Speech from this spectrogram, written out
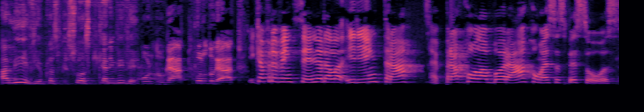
alívio para as pessoas que querem viver. Pulo do gato, pulo do gato. E que a Prevent Senior ela iria entrar é, para colaborar com essas pessoas.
